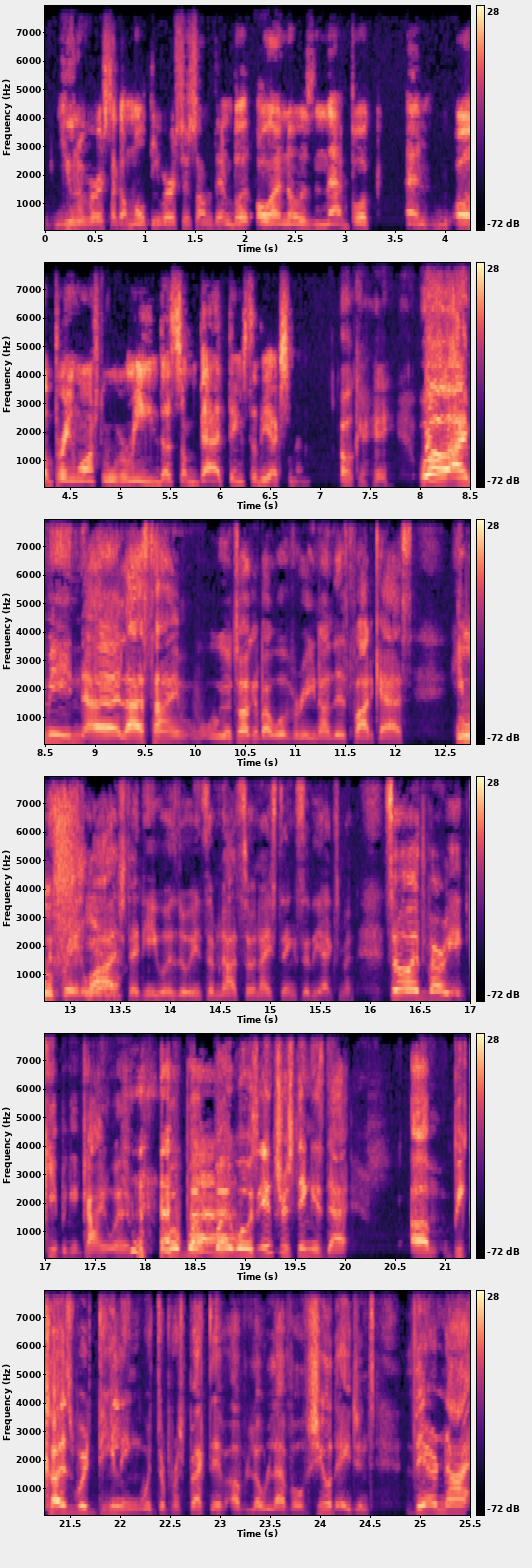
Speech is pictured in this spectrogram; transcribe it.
universe like a multiverse or something. But all I know is in that book and uh, brainwashed Wolverine does some bad things to the X Men. Okay. Well, I mean, uh, last time we were talking about Wolverine on this podcast, he was Oof, brainwashed and he was doing some not so nice things to the X Men. So it's very keeping it kind with him. but but but what was interesting is that um, because we're dealing with the perspective of low level shield agents, they're not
